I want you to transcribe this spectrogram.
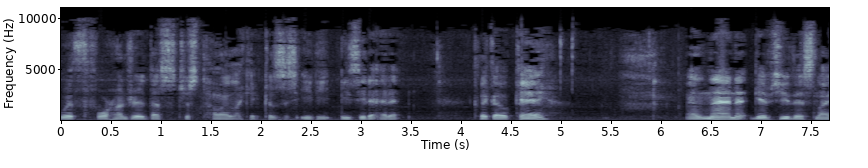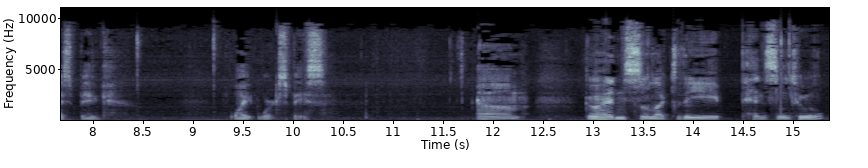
with 400. That's just how I like it because it's easy, easy to edit. Click OK. And then it gives you this nice big white workspace. Um, go ahead and select the pencil tool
